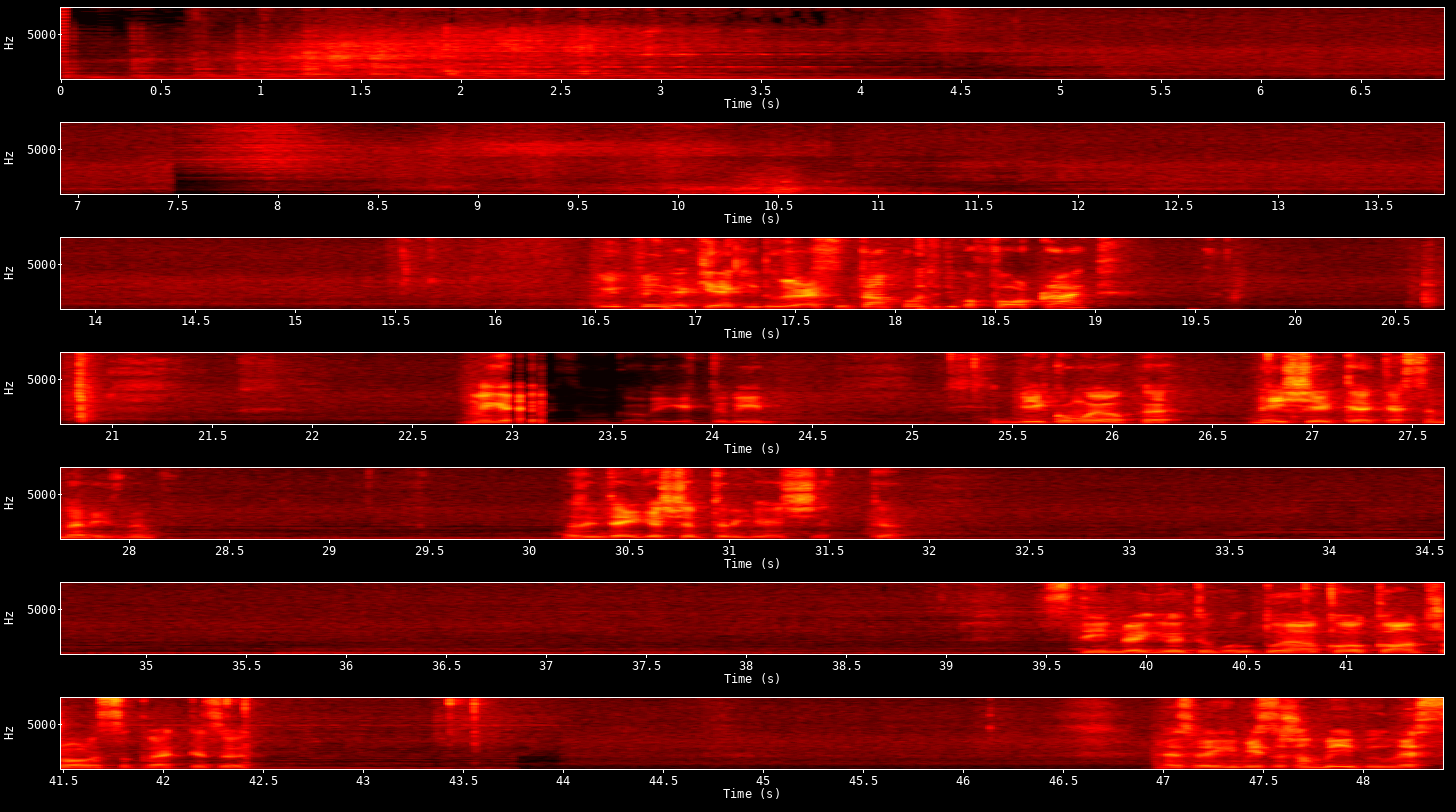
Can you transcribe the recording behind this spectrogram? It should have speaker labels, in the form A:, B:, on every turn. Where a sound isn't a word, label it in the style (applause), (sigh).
A: Üdv mindenkinek itt újra ezt után folytatjuk a Far Cry-t. Még elveszem, amikor a végét többé még komolyabb eh, mélységekkel kell szembenéznünk. Az idegesebb intelligensekkel. Steam Regulator volt utoljára, akkor Control lesz a következő. Ez végig biztosan bébül lesz.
